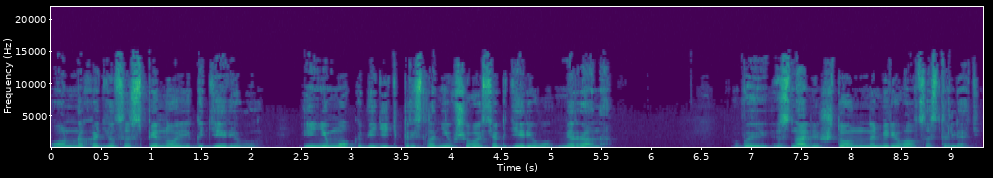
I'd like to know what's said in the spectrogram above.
он находился спиной к дереву и не мог видеть прислонившегося к дереву Мирана. Вы знали, что он намеревался стрелять?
